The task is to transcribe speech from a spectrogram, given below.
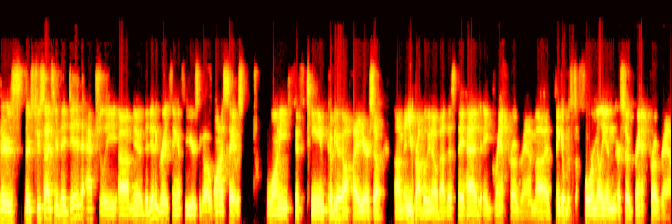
there's there's two sides here. They did actually, um, you know, they did a great thing a few years ago. I want to say it was 2015, could be off by a year or so. Um, and you probably know about this. They had a grant program. Uh, I think it was a four million or so grant program,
